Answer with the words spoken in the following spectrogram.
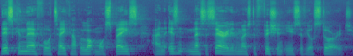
This can therefore take up a lot more space and isn't necessarily the most efficient use of your storage.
